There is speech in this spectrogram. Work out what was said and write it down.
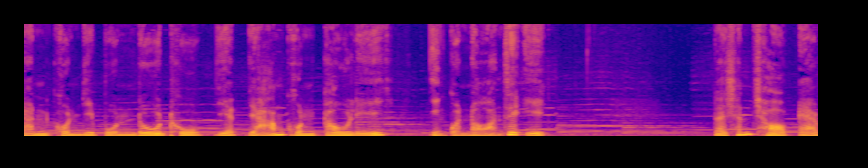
นั้นคนญี่ปุ่นดูถูกเหยียดหยามคนเกาหลียิ่งกว่านอนเสียอีก แต่ฉันชอบแอบ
